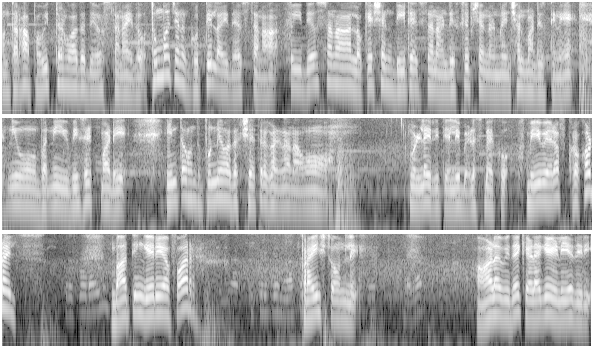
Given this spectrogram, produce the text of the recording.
ಒಂಥರ ಪವಿತ್ರವಾದ ದೇವಸ್ಥಾನ ಇದು. ತುಂಬ ಜನಕ್ಕೆ ಗೊತ್ತಿಲ್ಲ ಈ ದೇವಸ್ಥಾನ. ಈ ದೇವಸ್ಥಾನ ಲೊಕೇಶನ್ ಡೀಟೇಲ್ಸ್ನ ನಾನು ಡಿಸ್ಕ್ರಿಪ್ಷನಲ್ಲಿ ಮೆನ್ಷನ್ ಮಾಡಿರ್ತೀನಿ. ನೀವು ಬನ್ನಿ ವಿಸಿಟ್ ಮಾಡಿ. ಇಂಥ ಒಂದು ಪುಣ್ಯವಾದ ಕ್ಷೇತ್ರಗಳನ್ನ ನಾವು ಒಳ್ಳೆ ರೀತಿಯಲ್ಲಿ ಬೆಳೆಸಬೇಕು. Beware of crocodiles bathing area for priests only ಆಳವಿದೆ ಕೆಳಗೆ ಇಳಿಯದಿರಿ.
